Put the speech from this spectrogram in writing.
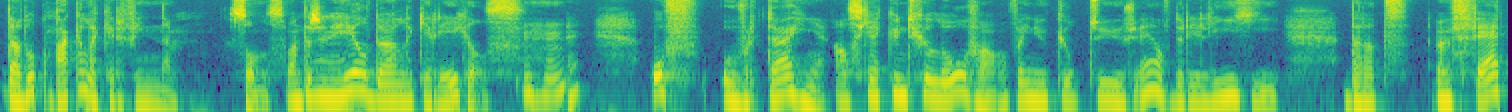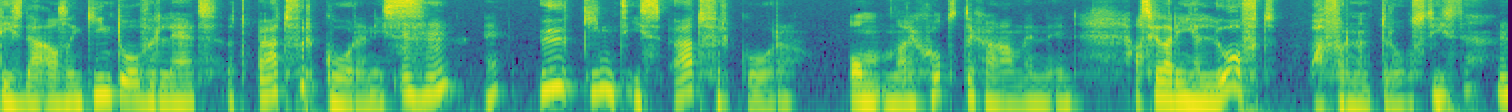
dat ook makkelijker vinden. Soms, want er zijn heel duidelijke regels. Hè? Of overtuigingen. Als jij kunt geloven, of in je cultuur, hè, of de religie, dat het een feit is dat als een kind overlijdt, het uitverkoren is. Hè? Uw kind is uitverkoren om naar God te gaan. En, en als je daarin gelooft, wat voor een troost is dat?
